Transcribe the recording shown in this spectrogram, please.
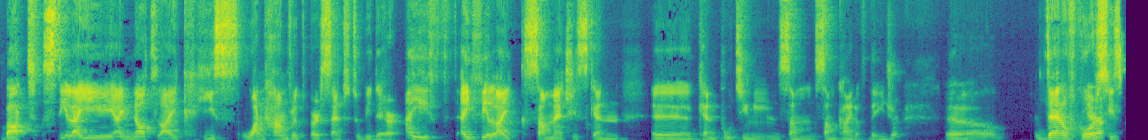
but still I I'm not like he's 100% to be there. I I feel like some matches can uh, can put him in some some kind of danger. Uh, then of course yeah. he's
